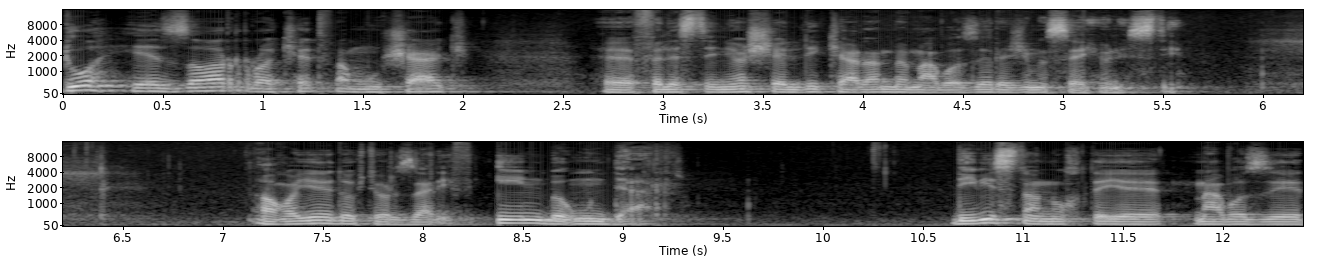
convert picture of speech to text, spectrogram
دو هزار راکت و موشک فلسطینیا شلیک کردن به مواضع رژیم صهیونیستی. آقای دکتر ظریف این به اون در. 200 تا نقطه مواضع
